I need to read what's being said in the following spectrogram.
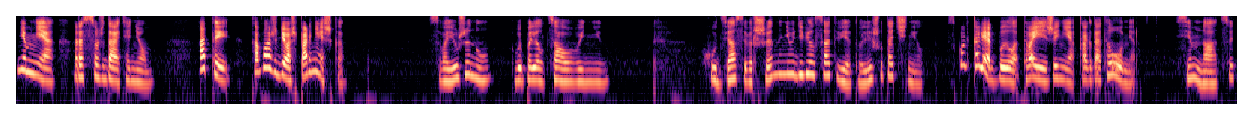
Не мне рассуждать о нем. А ты, кого ждешь, парнишка?» «Свою жену», — выпалил Цао Вэнин. Худзя совершенно не удивился ответу, лишь уточнил. «Сколько лет было твоей жене, когда ты умер?» «Семнадцать»,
